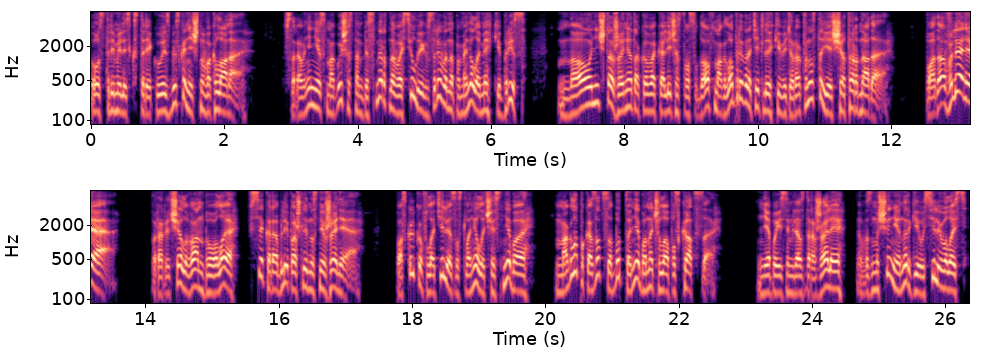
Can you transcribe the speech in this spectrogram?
устремились к старику из бесконечного клана. В сравнении с могуществом бессмертного сила их взрыва напоминала мягкий бриз, но уничтожение такого количества судов могло превратить легкий ветерок в настоящее торнадо. «Подавление!» – прорычал Ван Буэлэ, все корабли пошли на снижение. Поскольку флотилия заслоняла часть неба, могло показаться, будто небо начало опускаться. Небо и земля сдрожали, возмущение энергии усиливалось,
